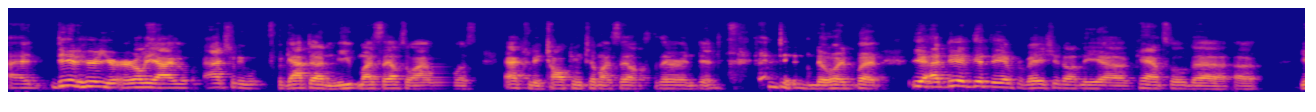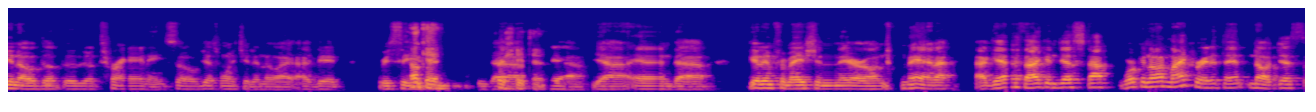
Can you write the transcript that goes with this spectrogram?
I did hear you early. I actually forgot to unmute myself, so I was actually talking to myself there and did didn't know it. But yeah, I did get the information on the uh, canceled, uh, uh, you know, the, the, the training. So just wanted you to know I, I did receive. Okay, it. appreciate that. Yeah, yeah, and uh, good information there on man. I, I guess I can just stop working on my credit then. No, just,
